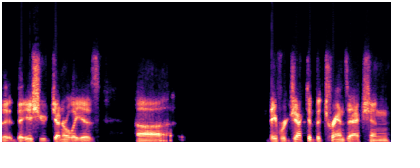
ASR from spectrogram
the, the issue generally is uh, they've rejected the transaction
